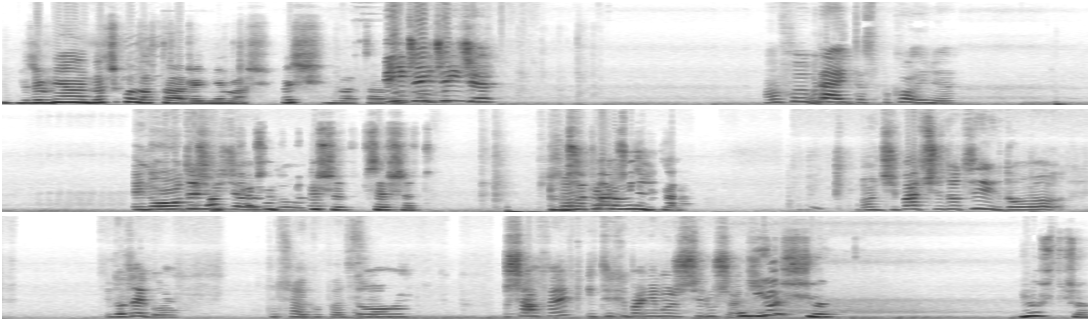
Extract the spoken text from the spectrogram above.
Drewniane, dlaczego latary nie masz? Weź latary. Idzie, idzie, idzie! Mam Fulbrighta, spokojnie. Ej, no, też On widziałem go. przeszedł, przeszedł, przeszedł. To była taka Patrzcie. minka. On ci patrzy do tych, do... Do tego. To trzeba go patrzeć. Do... Szafek i ty chyba nie możesz się ruszać. Jeszcze! Jeszcze.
